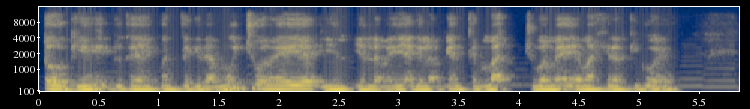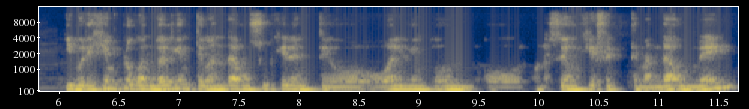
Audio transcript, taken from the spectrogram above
toque, y tú te das cuenta que era muy chupamedia y, y en la medida que el ambiente es más chupamedia, más jerárquico es. Y por ejemplo, cuando alguien te mandaba un subgerente o, o alguien, o, no sé, un jefe te mandaba un mail,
